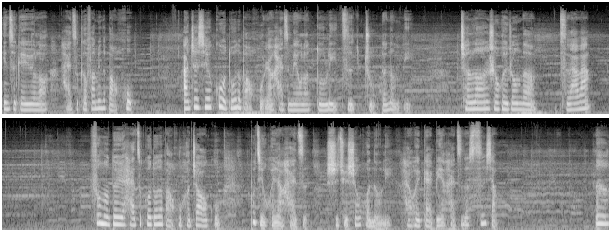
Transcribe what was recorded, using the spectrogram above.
因此，给予了孩子各方面的保护，而这些过多的保护，让孩子没有了独立自主的能力，成了社会中的瓷娃娃。父母对于孩子过多的保护和照顾，不仅会让孩子失去生活能力，还会改变孩子的思想。那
